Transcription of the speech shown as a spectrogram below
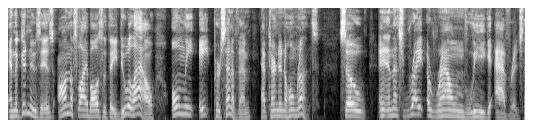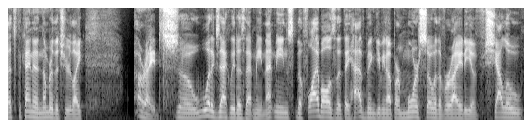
And the good news is, on the fly balls that they do allow, only 8% of them have turned into home runs. So, and, and that's right around league average. That's the kind of number that you're like, all right, so what exactly does that mean? That means the fly balls that they have been giving up are more so of the variety of shallow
